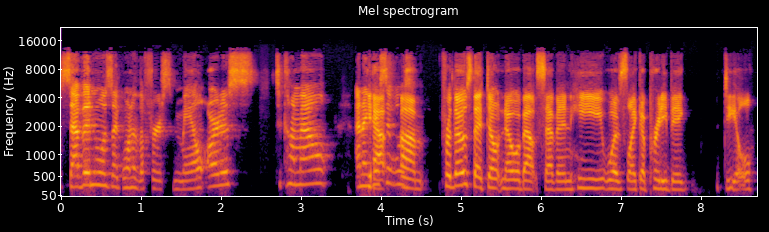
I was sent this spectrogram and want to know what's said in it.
Seven was, like, one of the first male artists to come out. And I guess it was. um, for those that don't know about Seven, he was like a pretty big deal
